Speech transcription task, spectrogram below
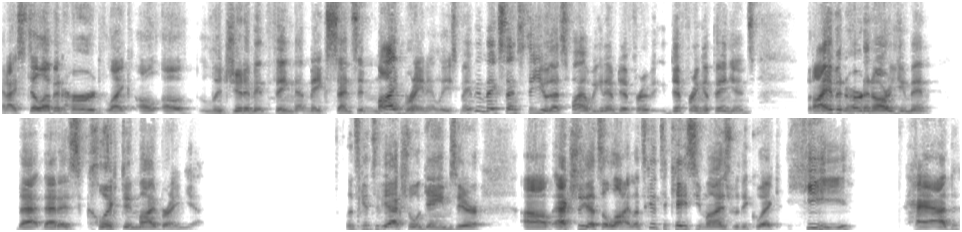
And I still haven't heard like a, a, legitimate thing that makes sense in my brain, at least. Maybe it makes sense to you. That's fine. We can have different differing opinions, but I haven't heard an argument that that has clicked in my brain yet. Let's get to the actual games here. Uh, actually, that's a lie. Let's get to Casey Mize really quick. He had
